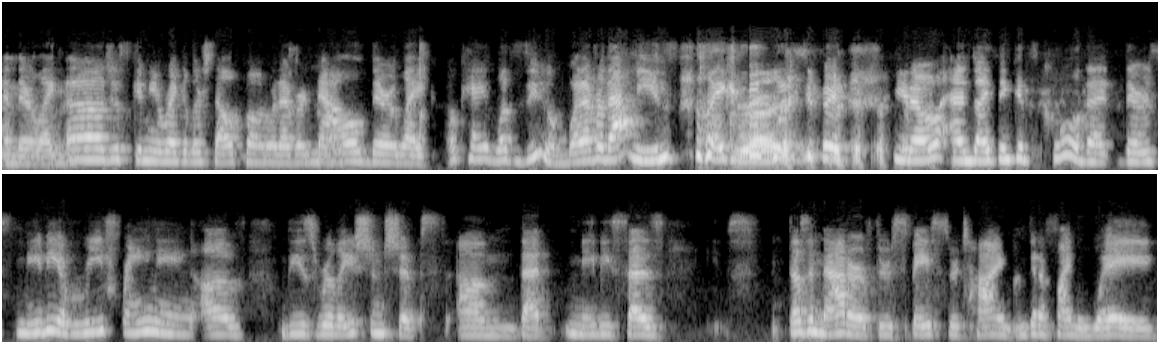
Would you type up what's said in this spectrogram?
and they're like mm-hmm. oh just give me a regular cell phone whatever. Now they're like okay let's zoom whatever that means. Like you know? And i think it's cool that there's maybe a reframing of these relationships um, that maybe says doesn't matter if through space through time i'm going to find a way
